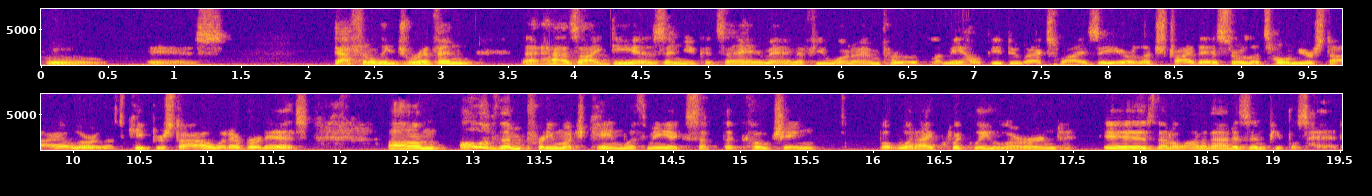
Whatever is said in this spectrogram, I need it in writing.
who is definitely driven, that has ideas, and you could say, hey, man, if you want to improve, let me help you do X, Y, Z, or let's try this, or let's hone your style, or let's keep your style, whatever it is. Um, all of them pretty much came with me except the coaching. But what I quickly learned is that a lot of that is in people's head.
